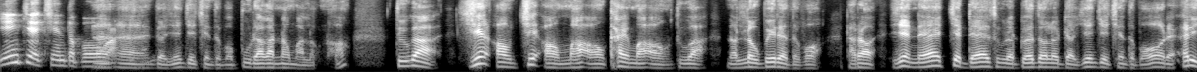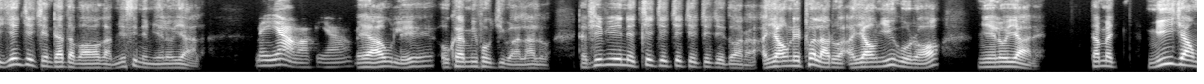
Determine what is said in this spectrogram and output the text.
ရင်းကျက်ခြင်းသဘောအဲပါအဲသူရင့်ကျက်ခြင်းသဘောပူတာကနောက်မှလှုပ်နော်သူကရင့်အောင်ကြစ်အောင်မအောင်ခိုင်မအောင်သူကနော်လှုပ်ပေးတဲ့သဘောဒါတော့ရင့်တယ်ကြစ်တယ်ဆိုတော့တွဲသုံးလို့တော့ရင့်ကျက်ခြင်းသဘောတဲ့အဲ့ဒီရင့်ကျက်ခြင်းဓာတ်သဘာဝကမျက်စိနဲ့မြင်လို့ရလား မရပါဗျာမရဘူးလေဥက္ကမိဖုတ်ကြည့်ပါလားလို့တဖြည်းဖြည်းနဲ့ကြစ်ကြစ်ကြစ်ကြစ်ကြစ်ကြစ်သွားတာအယောင်တွေထွက်လာတော့အယောင်ကြီးကိုတော့မြင်လို့ရတယ်ဒါပေမဲ့မီးကြောင့်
